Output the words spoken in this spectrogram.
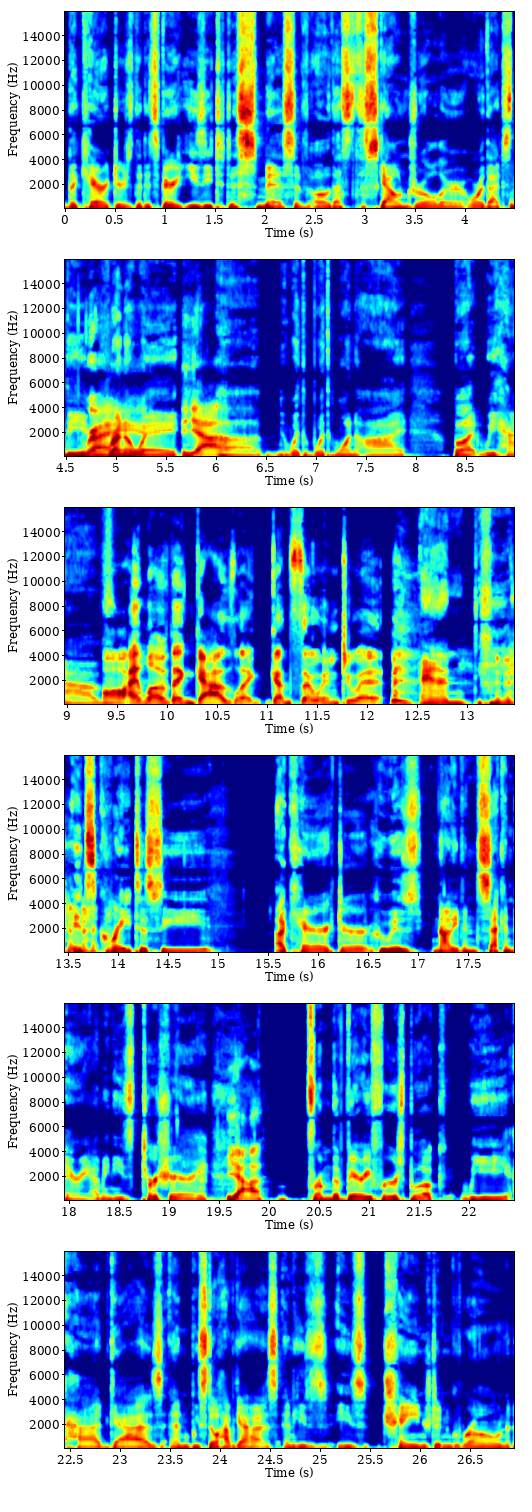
the characters that it's very easy to dismiss of oh that's the scoundrel or or that's the Right. runaway Yeah. uh, with with one eye. But we have Oh, I love that Gaz like gets so into it. and he it's great to see a character who is not even secondary. I mean, he's tertiary. yeah. From the very first book, we had Gaz, and we still have Gaz, and he's he's changed and grown.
